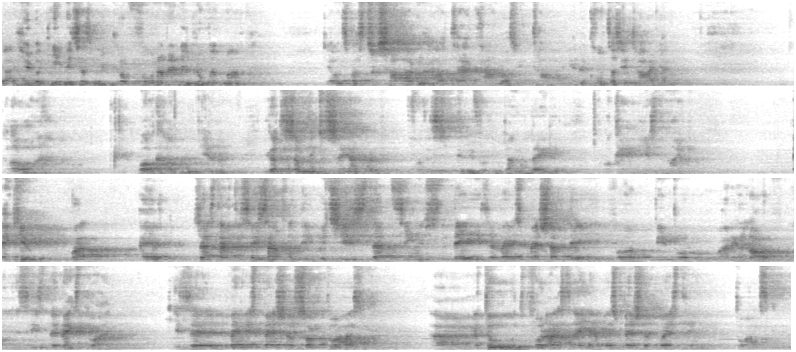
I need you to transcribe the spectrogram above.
Ja, ich übergebe jetzt das Mikrofon an einen jungen Mann, der uns was zu sagen hat. Er kam aus Italien, er kommt aus Italien. Hello, welcome in Vienna. You got something to say, I heard, for this beautiful young lady. Okay, here's the mic. Thank you. Well, I just have to say something, which is that since today is a very special day for people who are in love, and since the next one is a very special song to ask, uh, to, for us, I have a special question to ask.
